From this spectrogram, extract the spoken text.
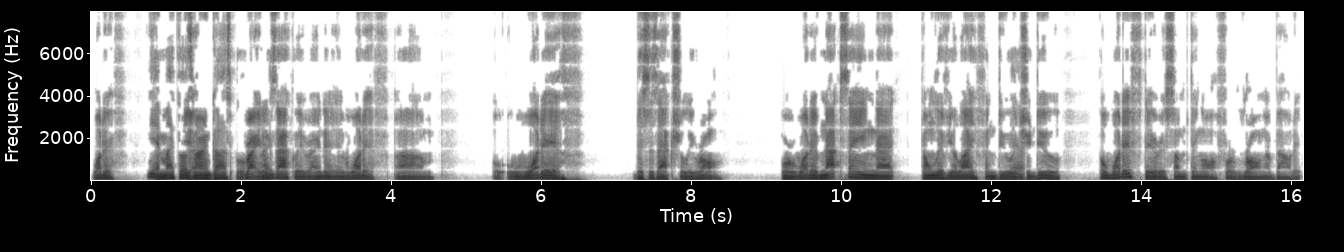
what if? Yeah, my thoughts Yeah. aren't gospel. Right, exactly, right? Uh, what if? Um, what if this is actually wrong? Or what if, not saying that don't live your life and do what you do, but what if there is something off or wrong about it?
